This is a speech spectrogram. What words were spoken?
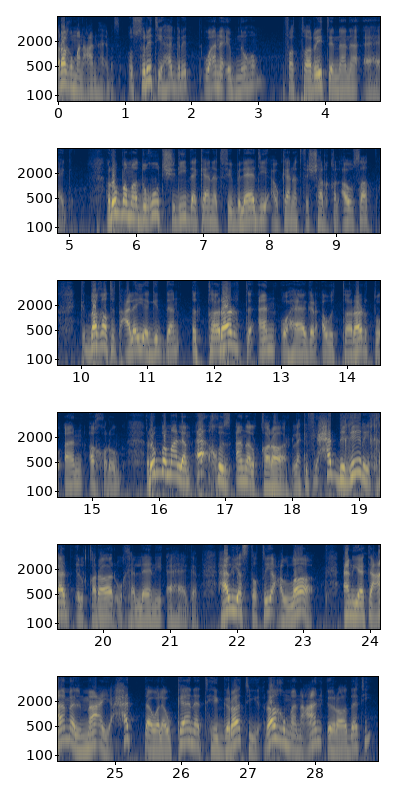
رغما عنها مثلا. أسرتي هاجرت وأنا ابنهم فاضطريت إن أنا أهاجر. ربما ضغوط شديدة كانت في بلادي أو كانت في الشرق الأوسط. ضغطت علي جدا. اضطررت أن أهاجر أو اضطررت أن أخرج. ربما لم أخذ أنا القرار لكن في حد غيري خد القرار وخلاني أهاجر. هل يستطيع الله أن يتعامل معي حتى ولو كانت هجرتي رغما عن إرادتي؟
